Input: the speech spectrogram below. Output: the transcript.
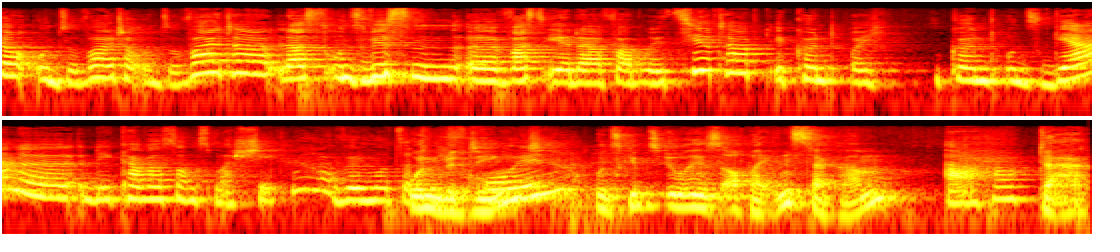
ja, und so weiter und so weiter. Lasst uns wissen, äh, was ihr da fabriziert habt. Ihr könnt euch könnt uns gerne die Coversongs mal schicken. Da würden wir uns Unbedingt. freuen. Uns gibt es übrigens auch bei Instagram. Aha. Da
